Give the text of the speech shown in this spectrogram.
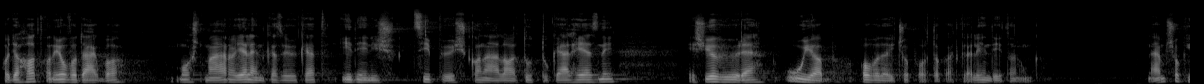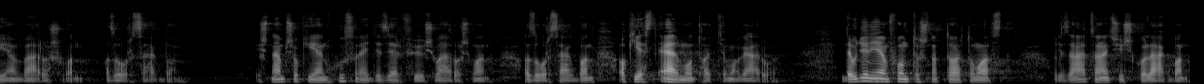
hogy a 60 óvodákba most már a jelentkezőket idén is cipős kanállal tudtuk elhelyezni, és jövőre újabb óvodai csoportokat kell indítanunk. Nem sok ilyen város van az országban. És nem sok ilyen 21 ezer fős város van az országban, aki ezt elmondhatja magáról. De ugyanilyen fontosnak tartom azt, hogy az általános iskolákban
